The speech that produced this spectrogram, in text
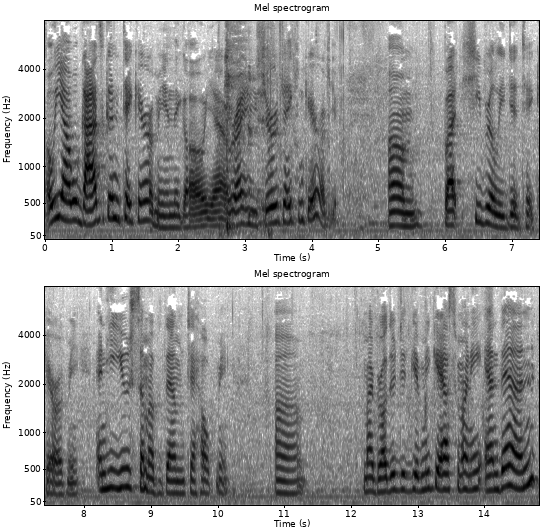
oh yeah, well God's going to take care of me, and they go, oh yeah, right, He's sure taking care of you. Um, but He really did take care of me, and He used some of them to help me. Um, my brother did give me gas money, and then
